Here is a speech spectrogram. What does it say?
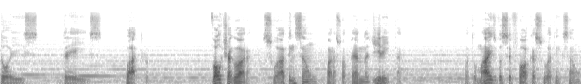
dois, três, quatro. Volte agora sua atenção para sua perna direita. Quanto mais você foca a sua atenção,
